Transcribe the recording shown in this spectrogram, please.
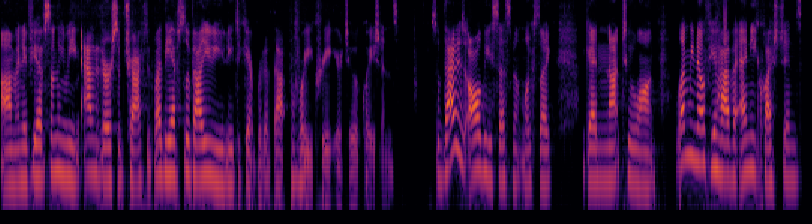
Um, and if you have something being added or subtracted by the absolute value, you need to get rid of that before you create your two equations. So that is all the assessment looks like. Again, not too long. Let me know if you have any questions.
